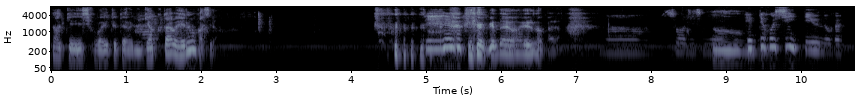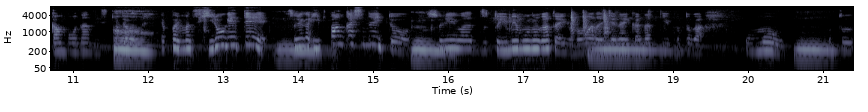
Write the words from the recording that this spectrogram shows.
さっき石子が言ってたようにはい。虐待は減るのかしら、虐待は減るのかな。まあそうですね、うん。減ってほしいっていうのが願望なんですけど、うん。やっぱりまず広げてうん。それが一般化しないと、うん。それはずっと夢物語のままなんじゃないかなっていうことが思ううん。こと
